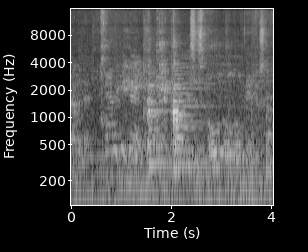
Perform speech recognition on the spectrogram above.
How about that? That would be great. This is old, old, old banjo stuff.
